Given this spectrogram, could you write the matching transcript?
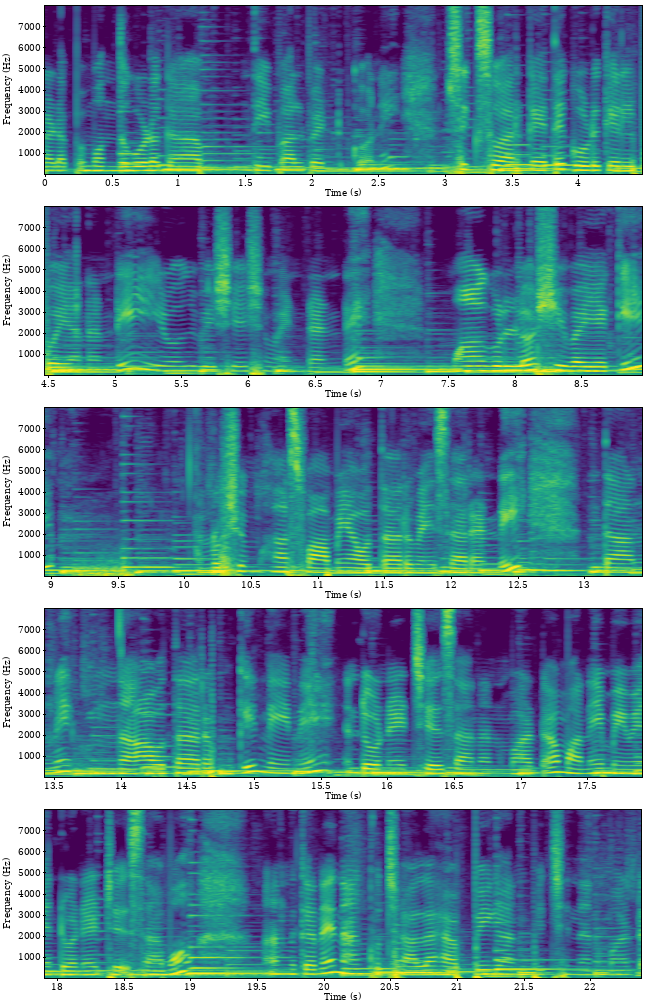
గడప ముందు కూడా దీపాలు పెట్టుకొని సిక్స్ వరకు అయితే గుడికి వెళ్ళిపోయానండి. ఈరోజు విశేషం ఏంటంటే మా గుళ్ళో శివయ్యకి నృసింహస్వామి అవతారం వేశారండి. దాన్ని అవతారంకి నేనే డొనేట్ చేశానమాట మనీ మేమే డొనేట్ చేశాము. అందుకనే నాకు చాలా హ్యాపీగా అనిపించింది అనమాట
